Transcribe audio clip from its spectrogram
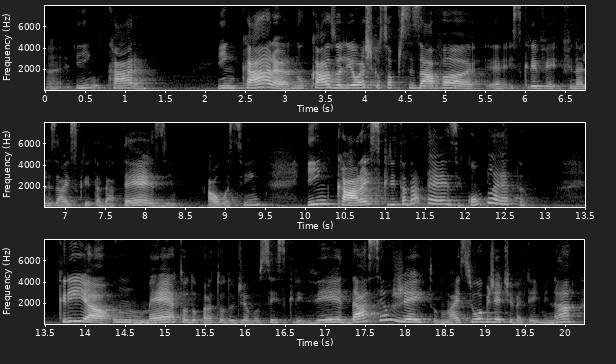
né, e encara. encara, no caso ali, eu acho que eu só precisava é, escrever, finalizar a escrita da tese, algo assim e encara a escrita da tese completa. Cria um método para todo dia você escrever, dá seu jeito, mas se o objetivo é terminar,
